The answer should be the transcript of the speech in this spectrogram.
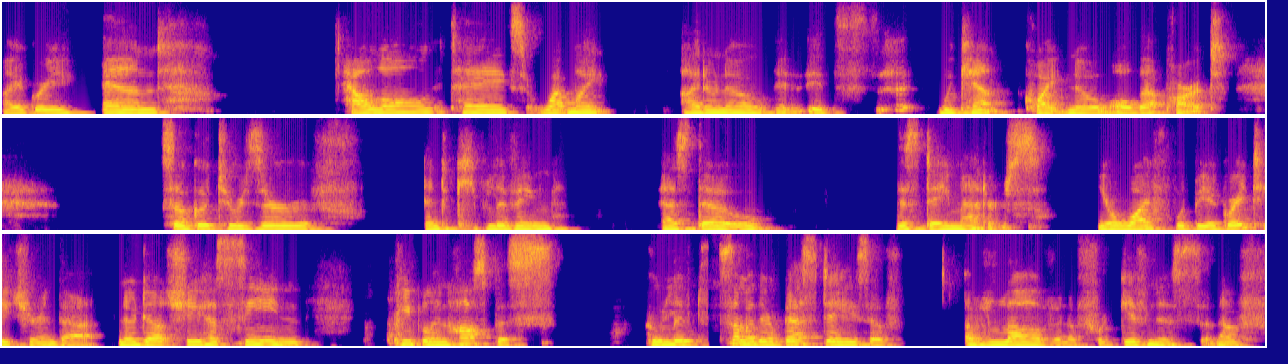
I agree. And how long it takes or what might, I don't know. It, it's, we can't quite know all that part. So good to reserve and to keep living as though this day matters. Your wife would be a great teacher in that. No doubt she has seen people in hospice who lived some of their best days of, of love and of forgiveness and of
